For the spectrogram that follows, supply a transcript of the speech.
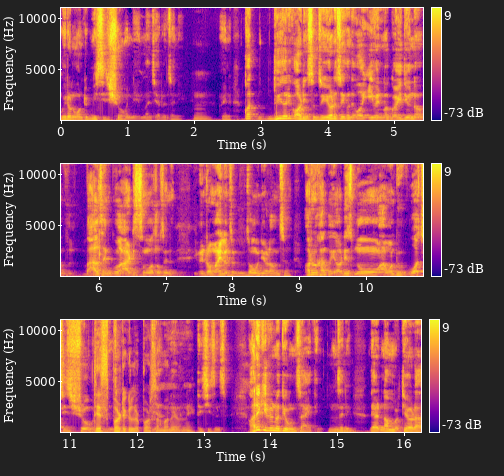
We don't want to miss is so भन्ने मान्छेहरू हुन्छ नि। होइन? कति दुई थरीको अडियन्स हुन्छ। एउटा चाहिँ ओ इभेन्टमा गइदिउँ न। बाल छैन को आर्टिस्टसँग मतलब छैन। इभेन्ट रमाइलो जाउँ भने एउटा हुन्छ। अर्को खालको audience no I want to watch is so this particular person भनेर नै। त्यो चिज हुन्छ। हरेक इभेन्टमा त्यो हुन्छ आई थिङ्क हुन्छ नि? देयर नम्बर त्यो एउटा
